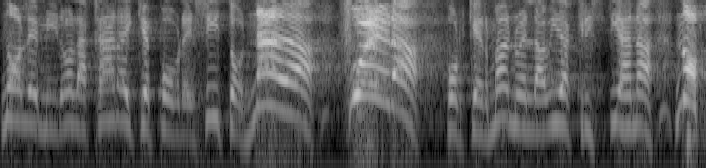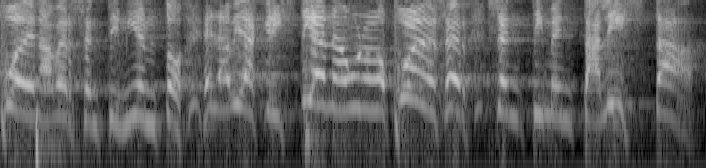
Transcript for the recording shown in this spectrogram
No le miró la cara y que pobrecito. Nada. Fuera. Porque hermano, en la vida cristiana no pueden haber sentimientos. En la vida cristiana uno no puede ser sentimentalista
